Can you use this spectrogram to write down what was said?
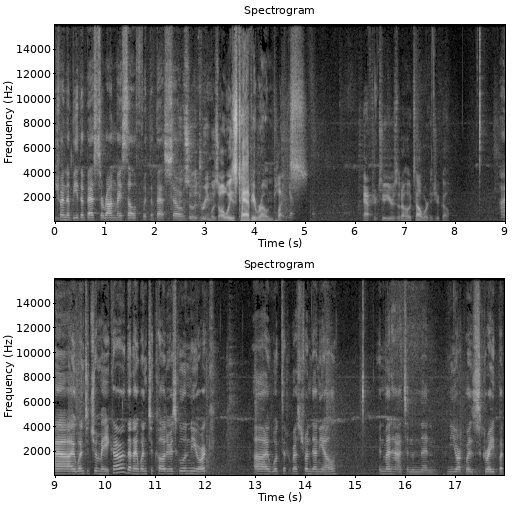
trying to be the best, surround myself with the best. So, And so the dream was always to have your own place. After two years at a hotel, where did you go? I went to Jamaica, then I went to culinary school in New York. I worked at Restaurant Daniel in Manhattan, and then New York was great, but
